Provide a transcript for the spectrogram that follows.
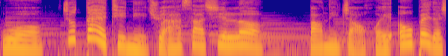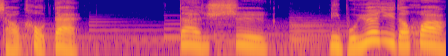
我就代替你去阿萨谢勒，帮你找回欧贝的小口袋。但是你不愿意的话，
